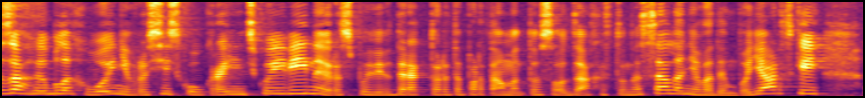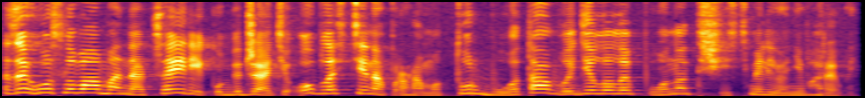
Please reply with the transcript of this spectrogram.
загиблих воїнів російсько-української війни, розповів директор департаменту соцзахисту населення Вадим Боярський. За його словами, на цей рік у бюджеті області на програму Турбота виділили понад 6 мільйонів гривень.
